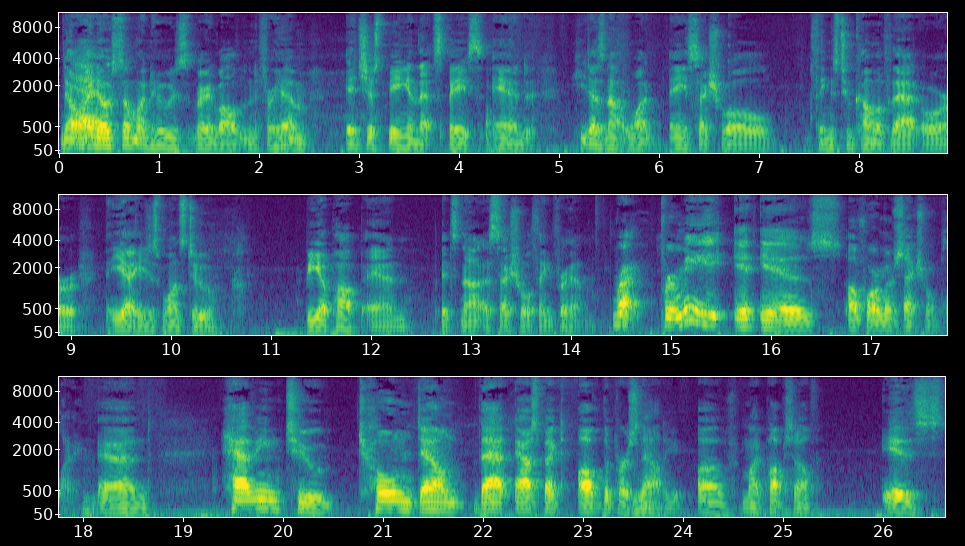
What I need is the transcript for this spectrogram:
No, I know someone who's very involved, and for him, it's just being in that space, and he does not want any sexual things to come of that, or yeah, he just wants to be a pup, and it's not a sexual thing for him. Right. For me, it is a form of sexual play. Mm-hmm. And having to tone down that aspect of the personality of my pup self is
